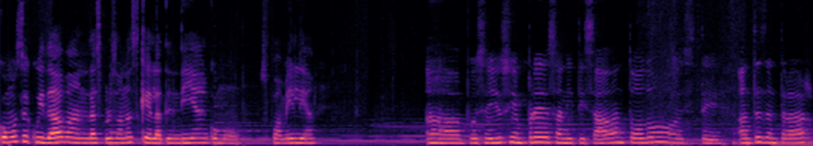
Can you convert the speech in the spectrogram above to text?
¿Cómo se cuidaban las personas que la atendían como su familia? Ah, pues ellos siempre sanitizaban todo, este, antes de entrar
